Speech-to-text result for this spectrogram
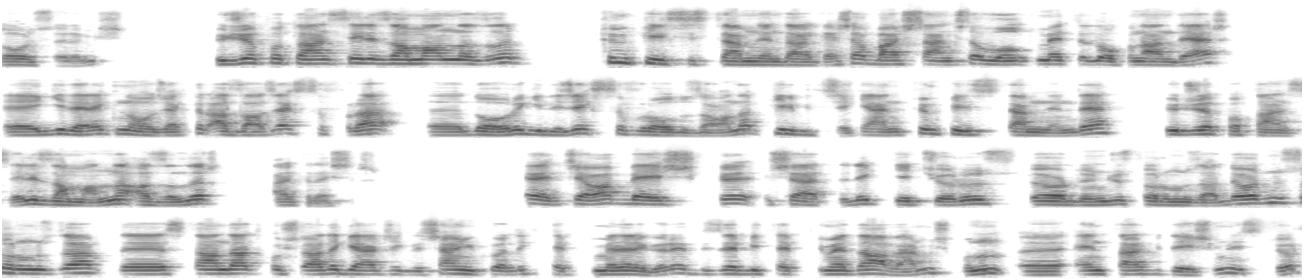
doğru söylemiş. Hücre potansiyeli zamanla azalır. Tüm pil sistemlerinde arkadaşlar başlangıçta voltmetrede okunan değer e, giderek ne olacaktır? Azalacak. Sıfıra e, doğru gidecek. Sıfır olduğu zaman da pil bitecek. Yani tüm pil sistemlerinde hücre potansiyeli zamanla azalır arkadaşlar. Evet cevap B şıkkı işaretledik. Geçiyoruz dördüncü sorumuza. Dördüncü sorumuzda e, standart koşullarda gerçekleşen yukarıdaki tepkimelere göre bize bir tepkime daha vermiş. Bunun e, entalpi değişimini istiyor.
